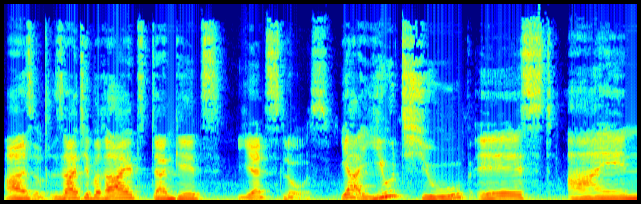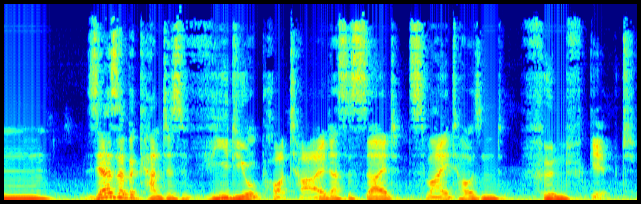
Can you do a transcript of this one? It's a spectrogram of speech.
Also, seid ihr bereit? Dann geht's jetzt los. Ja, YouTube ist ein sehr, sehr bekanntes Videoportal, das es seit 2005 gibt.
